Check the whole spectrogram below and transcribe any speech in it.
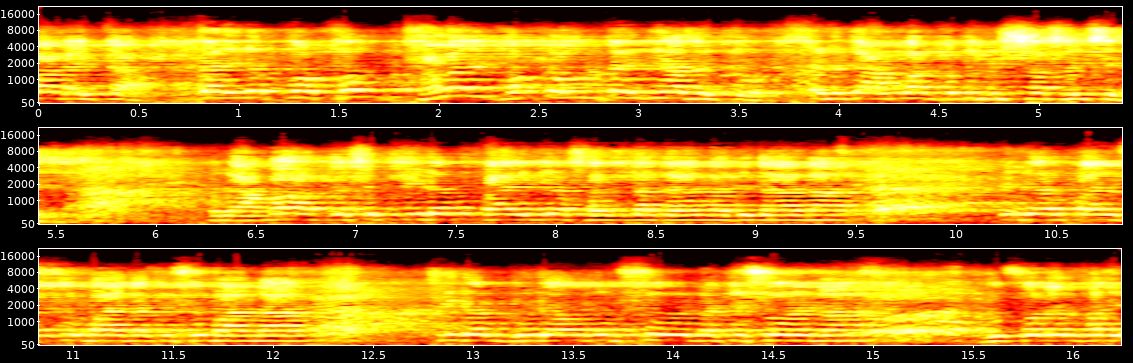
লাগাইতা, তাইলে প্রথম খেলাই ঘরটা উল্টাই দেওয়া যেত। এটাকে আল্লাহর প্রতি বিশ্বাস হয়েছে মানে আমার দেশে পীরের পায়ে দিয়া সাজদা দেয় নাকি দেয় না? পীরের পায়ে সুমায় নাকি সুমায় না? পীরের বুড়া আঙুল শোয় নাকি শোয় না? দুসরের পানি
